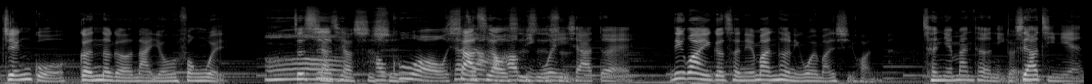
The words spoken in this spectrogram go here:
坚果跟那个奶油的风味。哦，这是下次要试试，好酷哦！我下次要好好品味一下。对，另外一个成年曼特宁我也蛮喜欢的。陈年曼特宁对是要几年？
